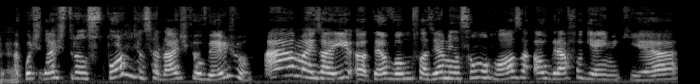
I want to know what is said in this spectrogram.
É. A quantidade de transtorno de ansiedade que eu vejo. Ah, mas aí até vamos fazer a menção honrosa ao Grafogame, que é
